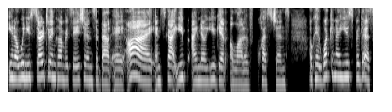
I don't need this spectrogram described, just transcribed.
you know, when you start doing conversations about AI, and Scott, you, I know you get a lot of questions. Okay, what can I use for this?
